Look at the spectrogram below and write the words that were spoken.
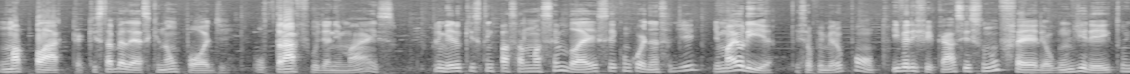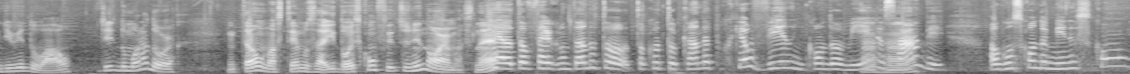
uma placa que estabelece que não pode o tráfico de animais, primeiro que isso tem que passar numa assembleia e ser concordância de, de maioria. Esse é o primeiro ponto. E verificar se isso não fere algum direito individual de- do morador. Então, nós temos aí dois conflitos de normas, né? É, eu tô perguntando, tô, tô cutucando, é porque eu vi em condomínio, Aham. sabe? Alguns condomínios com.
